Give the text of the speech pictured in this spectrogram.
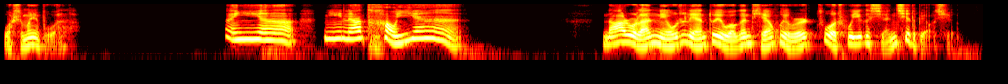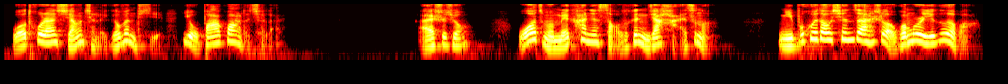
我什么也不问了。哎呀，你俩讨厌！纳若兰扭着脸对我跟田慧文做出一个嫌弃的表情。我突然想起了一个问题，又八卦了起来。哎，师兄，我怎么没看见嫂子跟你家孩子呢？你不会到现在还是老光棍一个吧？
